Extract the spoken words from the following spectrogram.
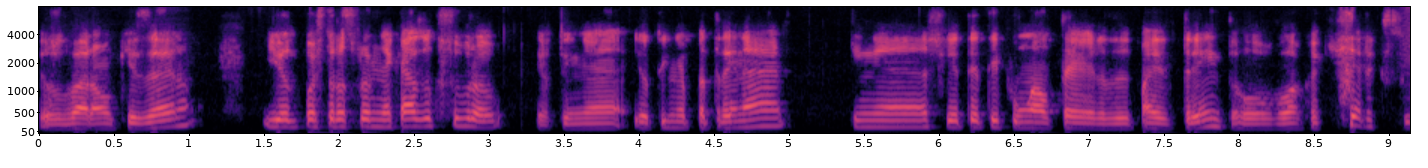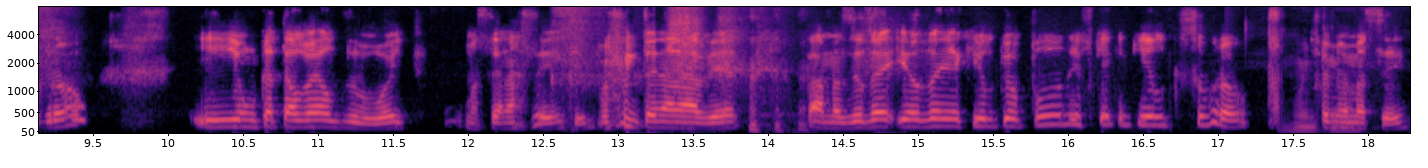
Eles levaram o que quiseram e eu depois trouxe para a minha casa o que sobrou. Eu tinha, eu tinha para treinar, tinha, cheguei a ter tipo um alter de pai de 30 ou logo o que era que sobrou e um catelbel de 8, uma cena assim, tipo, não tem nada a ver. Pá, mas eu dei, eu dei aquilo que eu pude e fiquei com aquilo que sobrou. Muito Foi bom. mesmo assim.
